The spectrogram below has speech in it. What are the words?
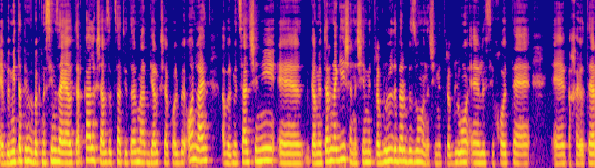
אה, במיטאפים ובכנסים זה היה יותר קל, עכשיו זה קצת יותר מאתגר כשהכל באונליין, אבל מצד שני אה, גם יותר נגיש, אנשים התרגלו לדבר בזום, אנשים התרגלו אה, לשיחות ככה יותר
